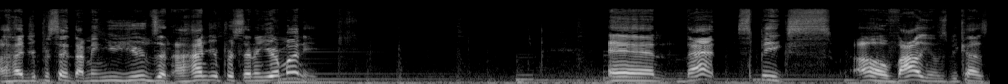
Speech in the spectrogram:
100%. I mean, you're using 100% of your money. And that speaks, oh, volumes because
